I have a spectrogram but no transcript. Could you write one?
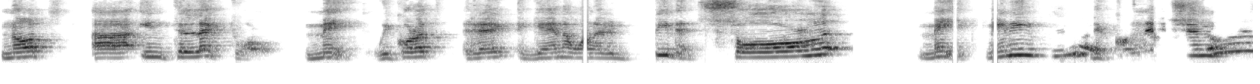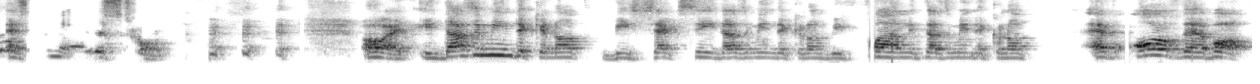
not uh, intellectual mate. We call it, again, I want to repeat it, soul mate, meaning the connection as the soul. All right. It doesn't mean they cannot be sexy. It doesn't mean they cannot be fun. It doesn't mean they cannot have all of the above.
